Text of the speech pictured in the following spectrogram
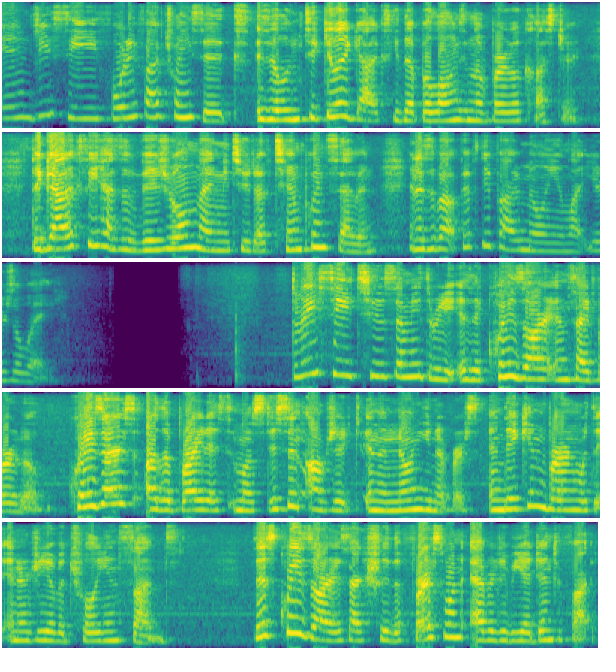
NGC 4526 is a lenticular galaxy that belongs in the Virgo cluster. The galaxy has a visual magnitude of 10.7 and is about 55 million light-years away. 3C273 is a quasar inside Virgo. Quasars are the brightest most distant object in the known universe, and they can burn with the energy of a trillion suns. This quasar is actually the first one ever to be identified,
